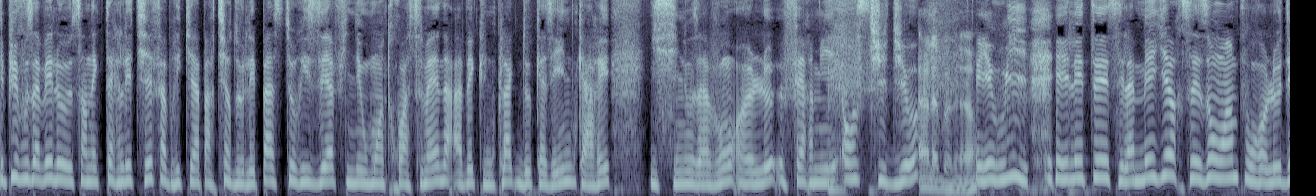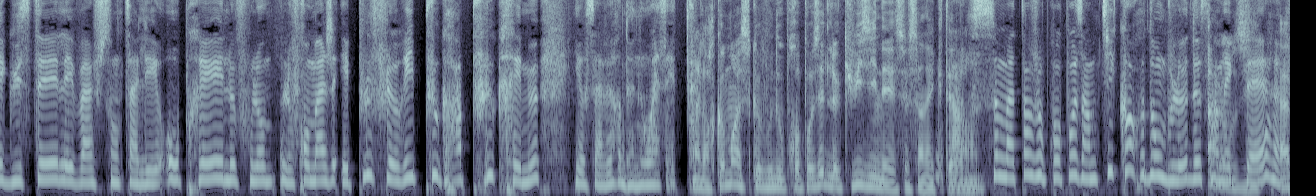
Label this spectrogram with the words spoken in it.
Et puis vous avez le Saint-Nectaire laitier fabriqué à partir de lait pasteurisé affiné au moins 3 semaines avec une plaque de caséine carrée. Ici nous avons euh, le fermier en studio. À la bonne heure. Et oui, et l'été c'est la meilleure saison hein, pour le déguster. Les vaches sont allées au pré, le, fro- le fromage est plus fleuri, plus gras, plus crémeux et aux saveurs de noisettes. Alors comment est-ce que vous nous proposez de le cuisiner ce Saint-Nectaire ce matin, je vous propose un petit cordon bleu de Saint-Nectaire.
